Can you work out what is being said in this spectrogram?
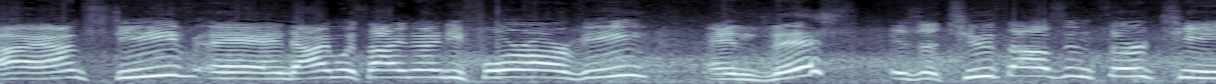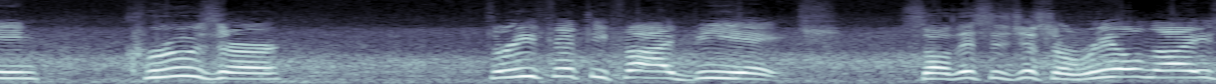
Hi, I'm Steve, and I'm with I-94RV, and this is a 2013 Crusader 355BH. So this is just a real nice,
